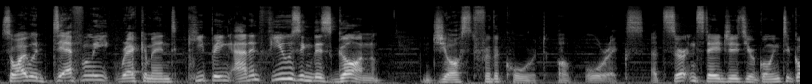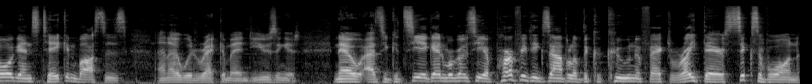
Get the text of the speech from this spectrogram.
So I would definitely recommend keeping and infusing this gun just for the Court of Oryx. At certain stages, you're going to go against taken bosses, and I would recommend using it. Now, as you can see again, we're going to see a perfect example of the cocoon effect right there, 6 of 1.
